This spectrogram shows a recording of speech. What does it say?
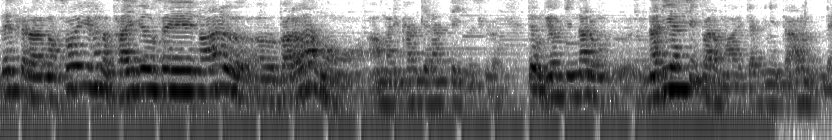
ですから、まあ、そういうふうな大病性のあるバラはもうあんまり関係なくていいんですけどでも病気になるなりやすいバラも逆に言ってあるんで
